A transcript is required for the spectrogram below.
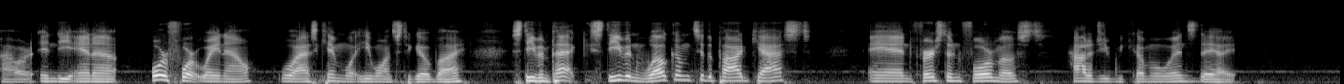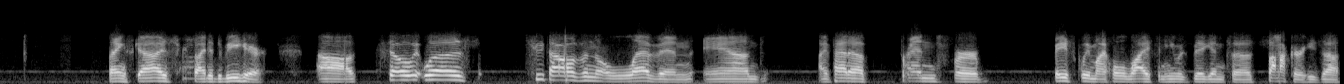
our Indiana or Fort Wayne now. We'll ask him what he wants to go by. Stephen Peck. Stephen, welcome to the podcast. And first and foremost, how did you become a Wednesdayite? Thanks, guys. Excited to be here. Uh, so it was 2011, and I've had a friend for basically my whole life, and he was big into soccer. He's a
